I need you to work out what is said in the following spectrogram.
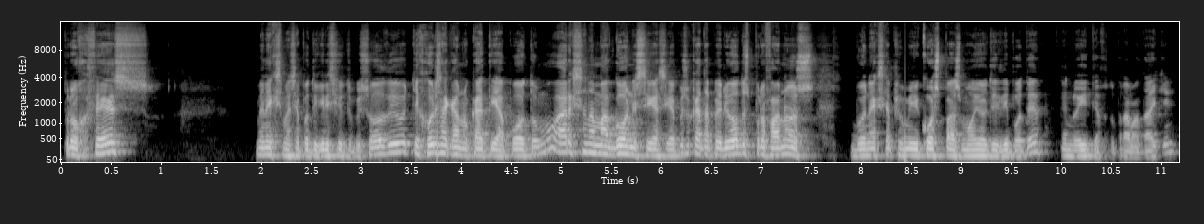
προχθές, δεν έχει σημασία από την κρίση του επεισόδιο, και χωρίς να κάνω κάτι απότομο, άρχισε να μαγκώνει σιγά σιγά πίσω. Κατά περιόδους προφανώς μπορεί να έχεις κάποιο μυϊκό σπασμό ή οτιδήποτε. Εννοείται αυτό το πραγματάκι.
